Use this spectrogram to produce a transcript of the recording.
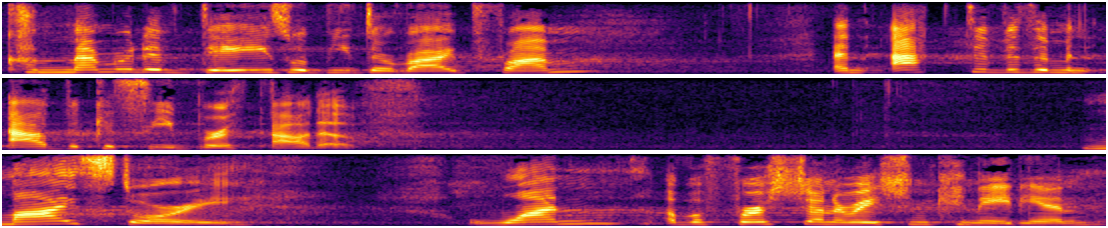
Commemorative days would be derived from, and activism and advocacy birthed out of. My story, one of a first generation Canadian,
